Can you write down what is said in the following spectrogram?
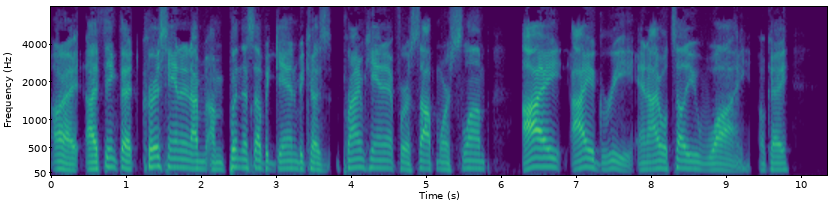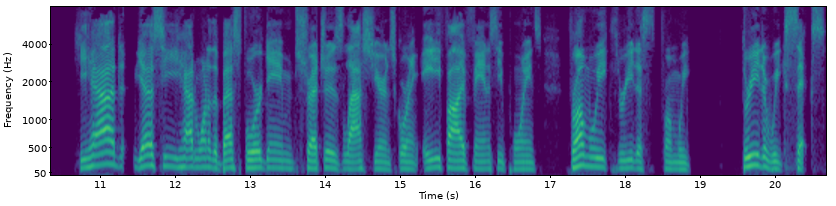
All right. I think that Chris Hannon, I'm I'm putting this up again because prime candidate for a sophomore slump. I I agree, and I will tell you why. Okay. He had yes, he had one of the best four game stretches last year in scoring 85 fantasy points from week three to from week three to week six.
